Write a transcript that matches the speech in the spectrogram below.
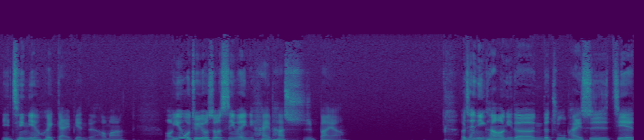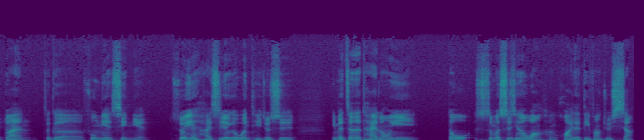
你今年会改变的，好吗？哦，因为我觉得有时候是因为你害怕失败啊，而且你看哦，你的你的主牌是戒断这个负面信念，所以还是有一个问题，就是你们真的太容易都什么事情都往很坏的地方去想。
